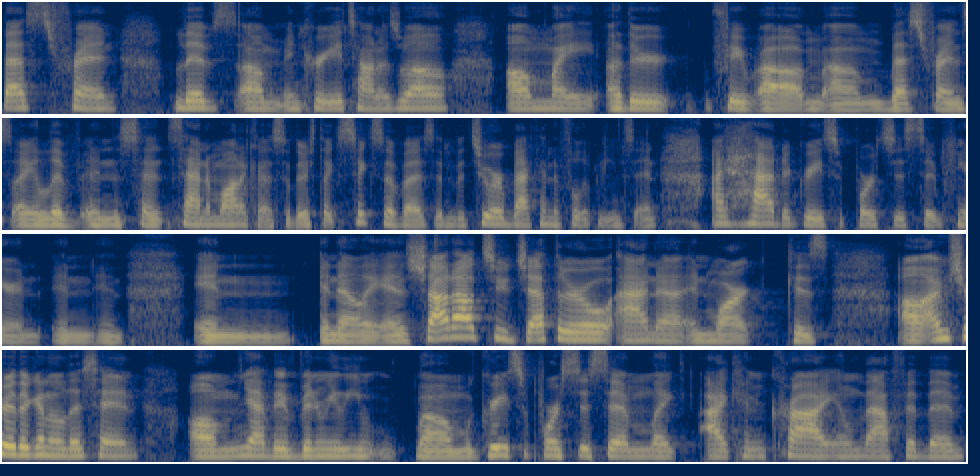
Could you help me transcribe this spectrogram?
best friend lives um, in Koreatown as well. Um, my other fav- um, um, best friends, I live in San- Santa Monica, so there's like six of us, and the two are back in the Philippines. And I had a great support system here in in in in, in LA. And shout out to Jethro, Anna, and Mark because uh, I'm sure they're gonna listen. Um, yeah, they've been really um, great support system. Like I can cry and laugh with them,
